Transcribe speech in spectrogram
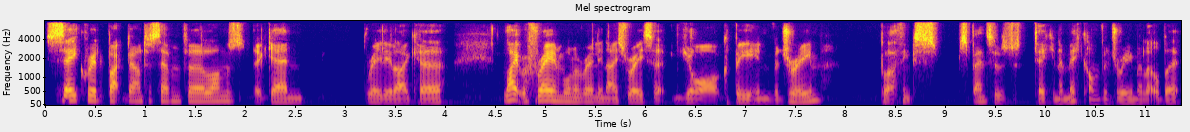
Sacred back down to seven furlongs, again, really like her. Light Refrain won a really nice race at York, beating the Dream, but I think Spencer was just taking a mick on the Dream a little bit,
